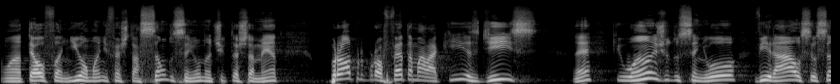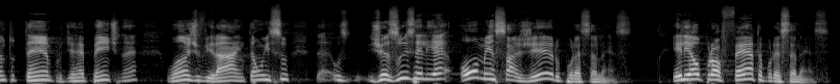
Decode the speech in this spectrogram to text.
uma teofania, uma manifestação do Senhor no Antigo Testamento. O próprio profeta Malaquias diz né, que o anjo do Senhor virá ao seu santo templo, de repente, né, o anjo virá. Então isso, Jesus ele é o mensageiro por excelência. Ele é o profeta por excelência.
